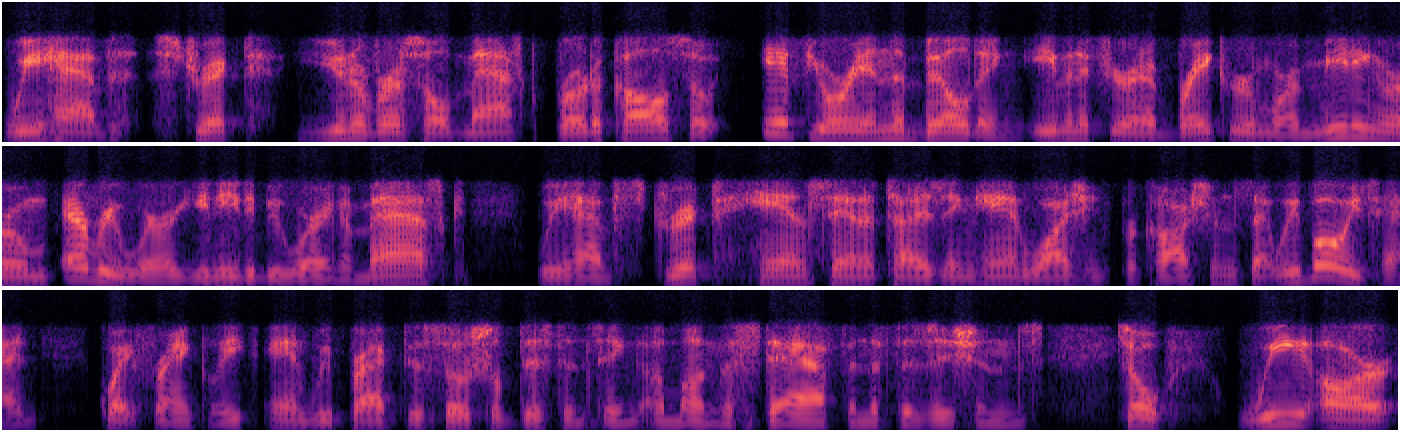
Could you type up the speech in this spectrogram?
We have strict universal mask protocols. So if you're in the building, even if you're in a break room or a meeting room, everywhere you need to be wearing a mask. We have strict hand sanitizing, hand washing precautions that we've always had, quite frankly, and we practice social distancing among the staff and the physicians. So we are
